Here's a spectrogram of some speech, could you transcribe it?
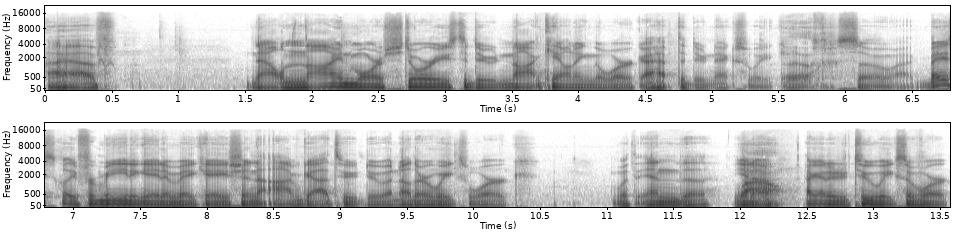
I have now nine more stories to do, not counting the work I have to do next week. So uh, basically, for me to get a vacation, I've got to do another week's work within the. You know, Wow. I got to do two weeks of work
